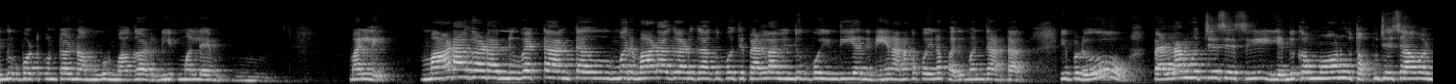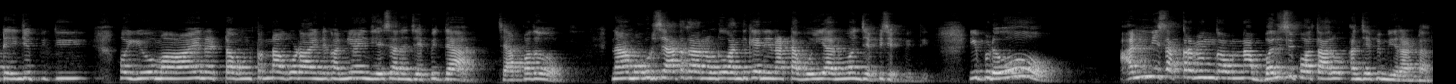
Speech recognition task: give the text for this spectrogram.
ఎందుకు పట్టుకుంటాడు నా ముగుడు మగాడు? నీకు మళ్ళీ మళ్ళీ మాడాగాడు నువ్వెట్ట అంటావు? మరి మాడాగాడు కాకపోతే పెళ్ళాం ఎందుకు పోయింది అని నేను అనకపోయినా పది మంది అంటారు. ఇప్పుడు పెళ్ళాం వచ్చేసేసి ఎందుకమ్మో నువ్వు తప్పు చేసావు అంటే ఏం చెప్పిద్ది? అయ్యో మా ఆయన ఎట్టా ఉంటున్నా కూడా ఆయనకు అన్యాయం చేశానని చెప్పిద్దా? చెప్పదు. నా మొగుడు చేతగానోడు అందుకే నేను అట్టా పోయాను అని చెప్పి చెప్పిద్ది. ఇప్పుడు అన్ని సక్రమంగా ఉన్నా బలిసిపోతారు అని చెప్పి మీరు అంటారు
